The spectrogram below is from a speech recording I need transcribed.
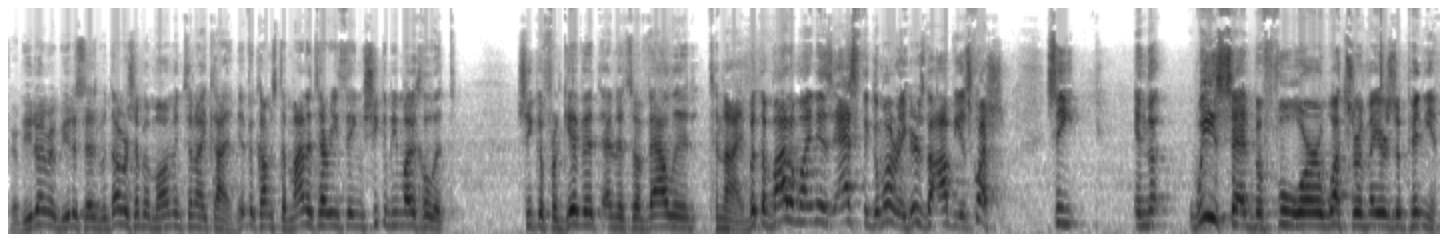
Rebbe Yehuda and Rebbe Yehuda says, "B'davar shebe ma'amin kaim." If it comes to monetary things, she could be meichelit. She could forgive it, and it's a valid tonight. But the bottom line is, ask the Gemara. Here's the obvious question. See, in the we said before, what's Rebbe Meir's opinion?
